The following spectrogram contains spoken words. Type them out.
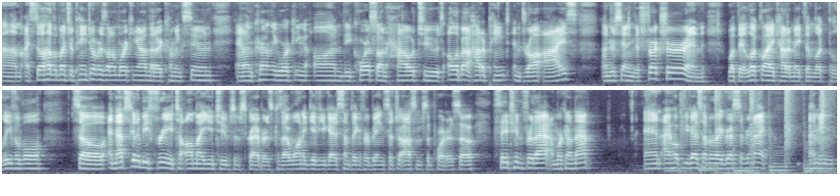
Um, I still have a bunch of paintovers that I'm working on that are coming soon, and I'm currently working on the course on how to, it's all about how to paint and draw eyes, understanding the structure and what they look like, how to make them look believable. So, and that's going to be free to all my YouTube subscribers because I want to give you guys something for being such awesome supporters. So stay tuned for that. I'm working on that. And I hope you guys have a great rest of your night. I mean,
